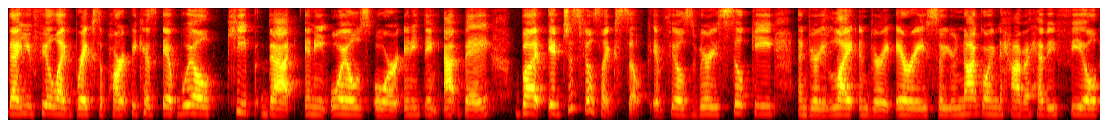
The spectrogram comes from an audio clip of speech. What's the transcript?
that you feel like breaks apart because it will keep that any oils or anything at bay but it just feels like silk it feels very silky and very light and very airy so you're not going to have a heavy feel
